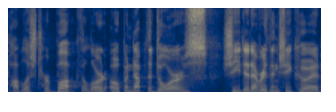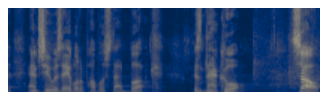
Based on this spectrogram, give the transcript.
published her book. The Lord opened up the doors, she did everything she could, and she was able to publish that book. Isn't that cool? So,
